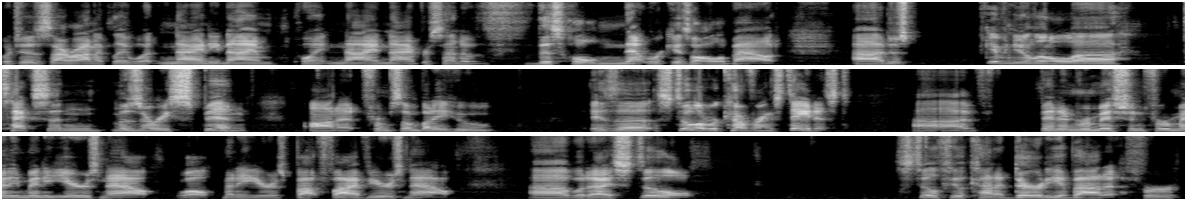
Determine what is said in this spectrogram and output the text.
which is ironically what 99.99% of this whole network is all about. Uh, just giving you a little uh, Texan, Missouri spin on it from somebody who is a, still a recovering statist. Uh, I've been in remission for many, many years now. Well, many years, about five years now. Uh, but I still still feel kind of dirty about it for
